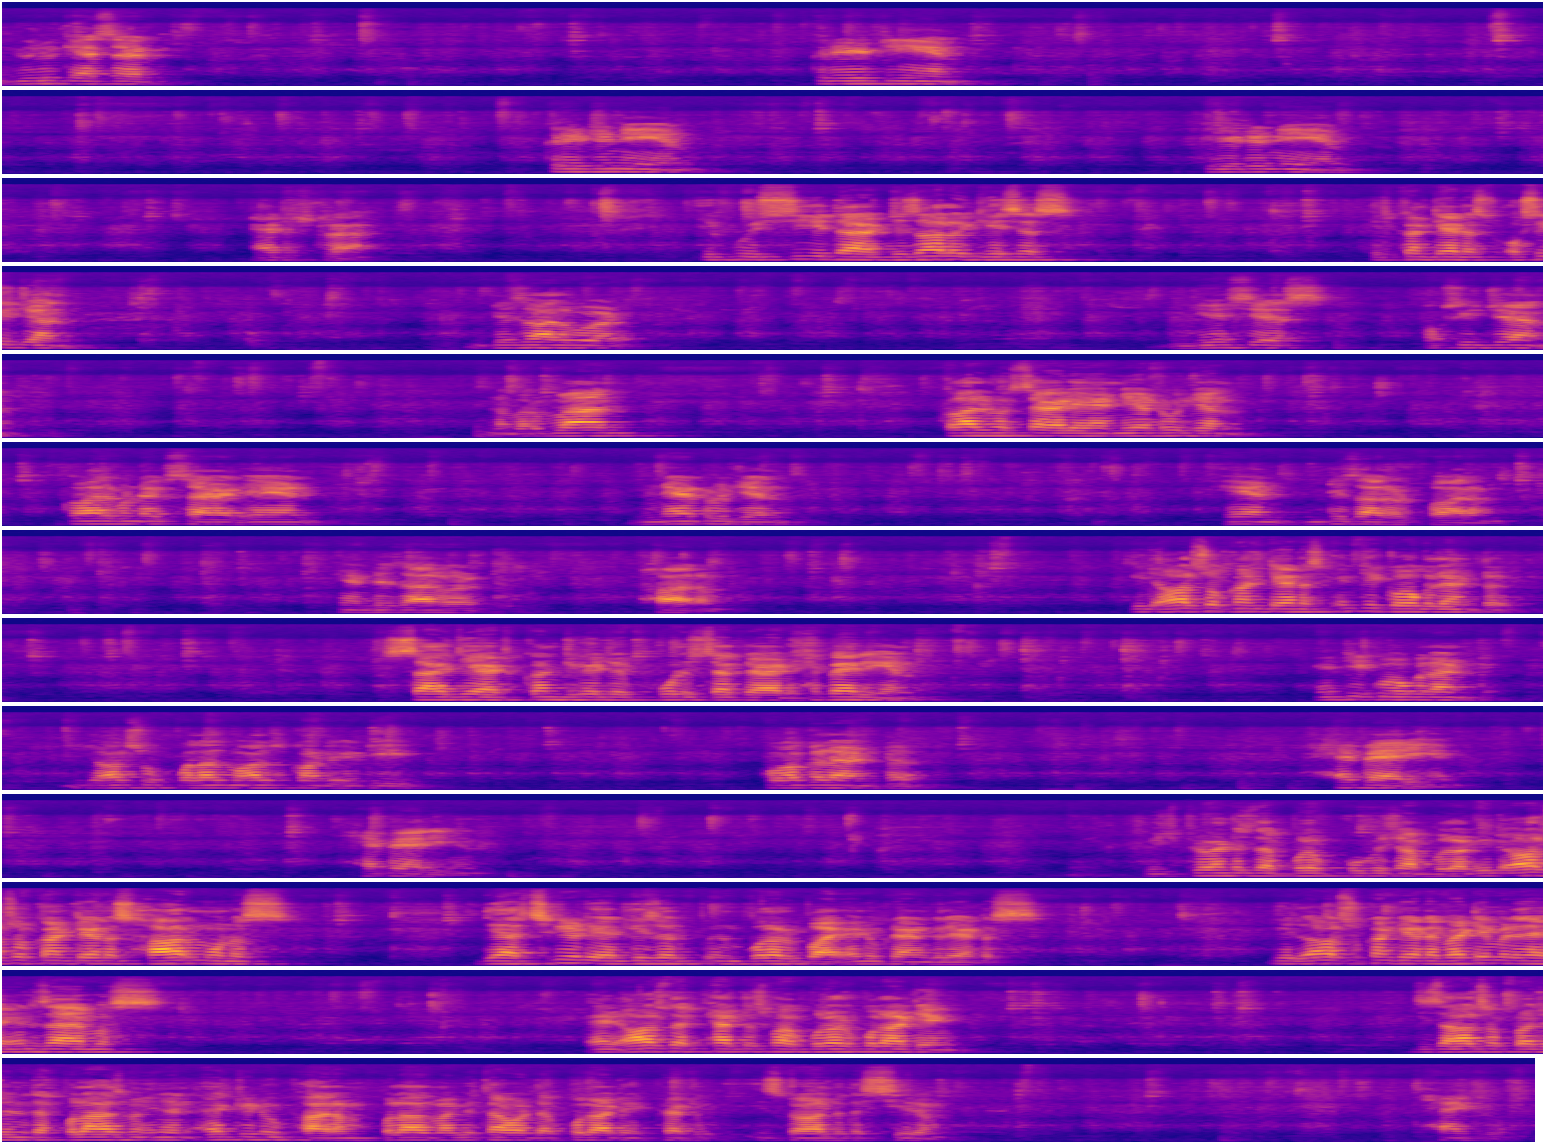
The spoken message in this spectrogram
uric acid, creatine, creatinine, creatinine, etc. If we see the dissolved gases, it contains oxygen, dissolved gases, oxygen, number one, carbon dioxide and nitrogen, carbon dioxide and nitrogen in dissolved form in dissolved form. It also contains anticoagulant cyclate conjugated polysaccharide heparin. Anticoagulant is also plasma also contains anticoagulant heparin. Heparin. which prevents the population of blood. It also contains hormones. They are secreted and released in blood by endocrine glands. It also contains vitamins and enzymes and also the factors for blood clotting. This is also present in the plasma in an active form. Plasma without the clotting factor is called the serum. Thank you.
